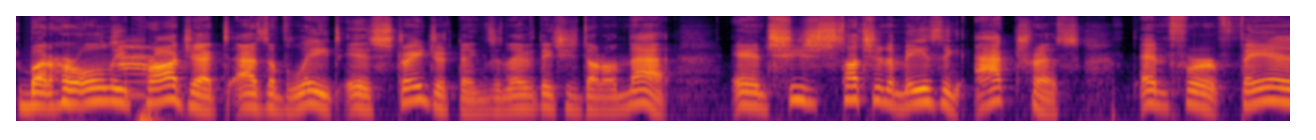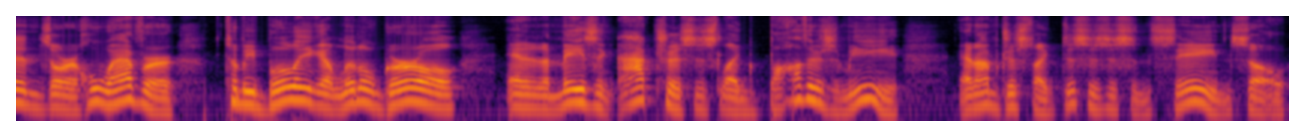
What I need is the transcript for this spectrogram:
But her only project as of late is Stranger Things and everything she's done on that. And she's such an amazing actress. And for fans or whoever to be bullying a little girl and an amazing actress is like bothers me. And I'm just like, this is just insane. So,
